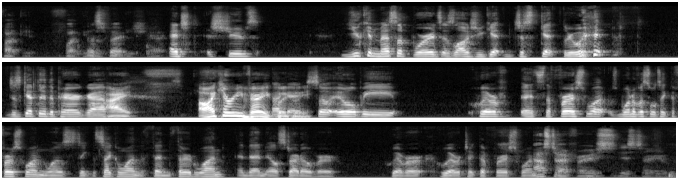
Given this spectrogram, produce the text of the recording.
Fuck it. Fuck it. That's Let's fair. give it a shot. And Sh- Schubes, you can mess up words as long as you get just get through it. Just get through the paragraph. All right. Oh, I can read very quickly. Okay, so it will be whoever it's the first one. One of us will take the first one. One of us will take the second one, then the third one, and then it'll start over. Whoever whoever took the first one. I'll start first this time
